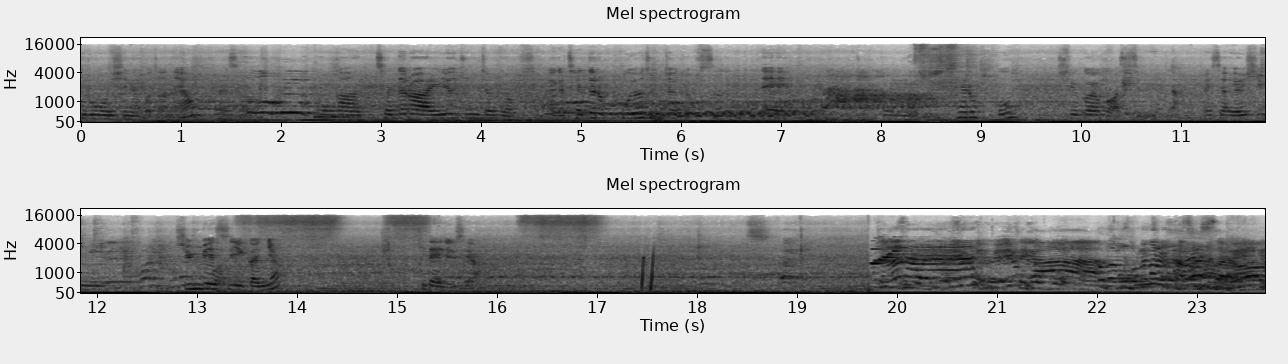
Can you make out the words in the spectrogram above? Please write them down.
들어오시는 거잖아요. 그래서 뭔가 제대로 알려준 적이 없어. 그러니까 제대로 보여준 적이 없었는데 좀 새롭고 즐거울 것 같습니다. 그래서 열심히 준비했으니까요. 기대해 주세요. 제가 선물을 받았어요.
